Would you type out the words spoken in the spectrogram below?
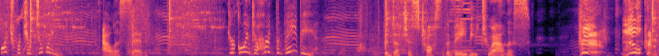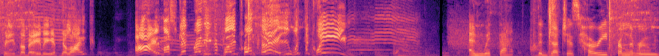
Watch what you're doing! Alice said. You're going to hurt the baby! The Duchess tossed the baby to Alice. Here, you can feed the baby if you like. I must get ready to play croquet with the Queen. And with that, the Duchess hurried from the room.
